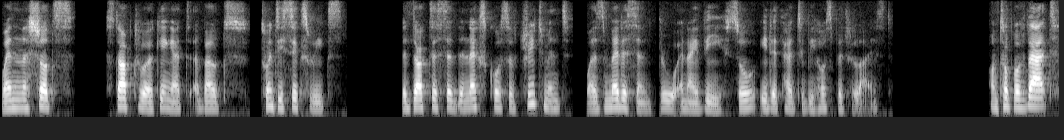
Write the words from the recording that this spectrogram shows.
When the shots stopped working at about 26 weeks, the doctor said the next course of treatment was medicine through an IV, so Edith had to be hospitalized. On top of that,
